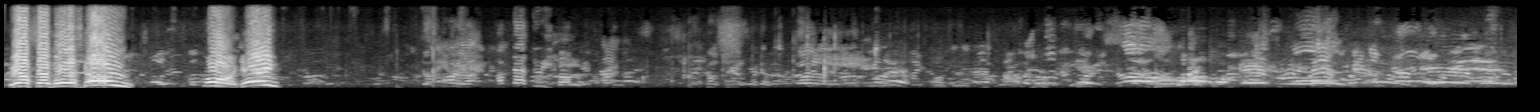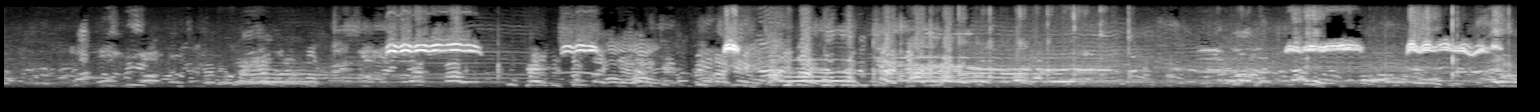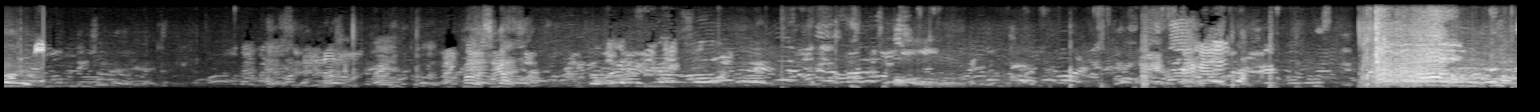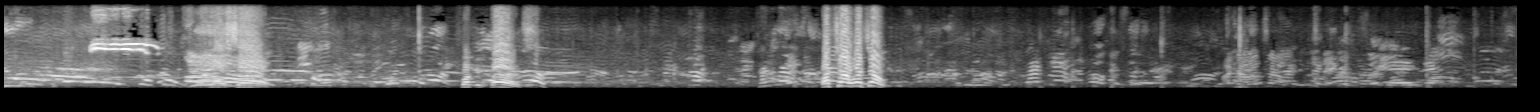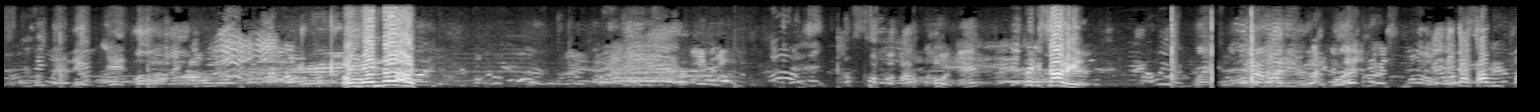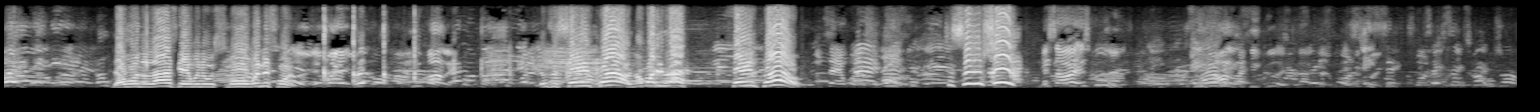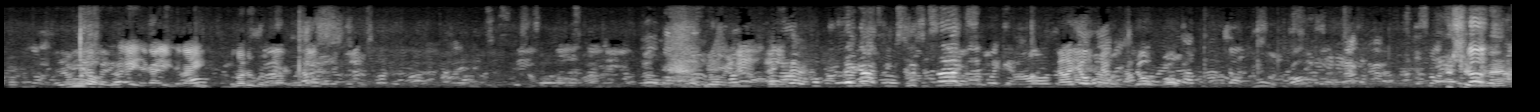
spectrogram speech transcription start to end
We outside, boy. Let's go. Come on, gang. Up that three, You can't even shoot like that. You can't be like that. You not supposed to do that. Fucking pass. Watch out, watch out. Oh, run now. Niggas out of here. That's how we play. That won the last game when it was small. Win this one. It was the same crowd. Nobody left. Same crowd. It's the same shit. It's all right. It's cool. He feel like he good. He's not good. We're going this way. I got eight. I got eight. I got eight. We're going this way. Hey guys, can we switch the sides? Now, yo, yo, yo, man.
